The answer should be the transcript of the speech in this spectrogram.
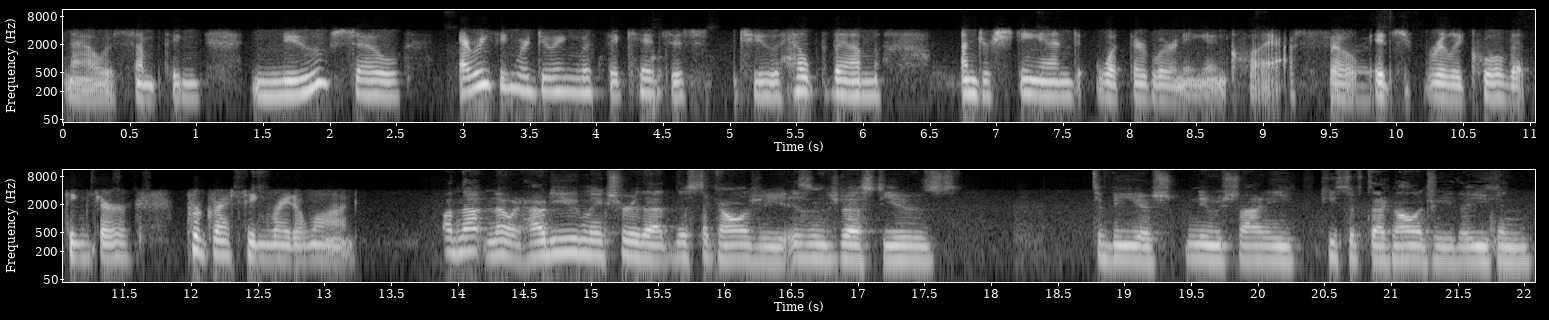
now is something new. So everything we're doing with the kids is to help them understand what they're learning in class. So right. it's really cool that things are progressing right along. On that note, how do you make sure that this technology isn't just used to be a new shiny piece of technology that you can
